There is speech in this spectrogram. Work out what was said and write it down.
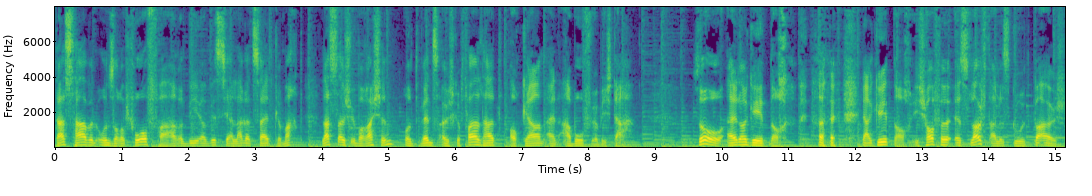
Das haben unsere Vorfahren, wie ihr wisst, ja lange Zeit gemacht. Lasst euch überraschen und wenn es euch gefallen hat, auch gern ein Abo für mich da. So, einer geht noch. ja, geht noch. Ich hoffe, es läuft alles gut bei euch.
